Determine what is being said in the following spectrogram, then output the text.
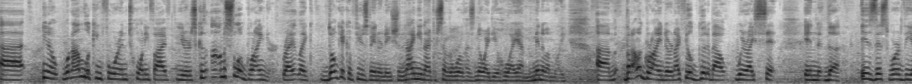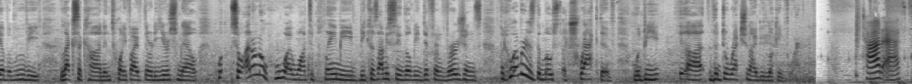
Uh, you know, what I'm looking for in 25 years, because I'm a slow grinder, right? Like, don't get confused, Vayner Nation. 99% of the world has no idea who I am, minimally. Um, but I'm a grinder, and I feel good about where I sit in the is this worthy of a movie lexicon in 25, 30 years from now? So I don't know who I want to play me because obviously there'll be different versions, but whoever is the most attractive would be uh, the direction I'd be looking for. Todd asks,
